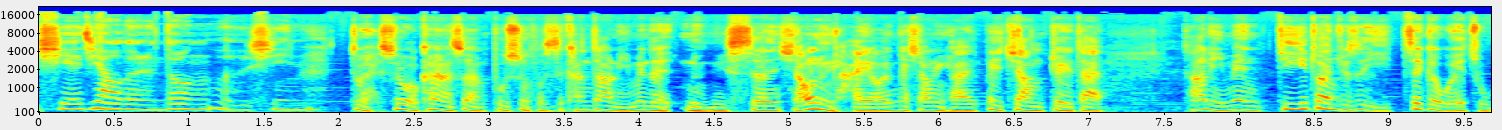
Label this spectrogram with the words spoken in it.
邪教的人都很恶心。对，所以我看的是很不舒服，是看到里面的女生，小女孩哦，应该小女孩被这样对待。它里面第一段就是以这个为主，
